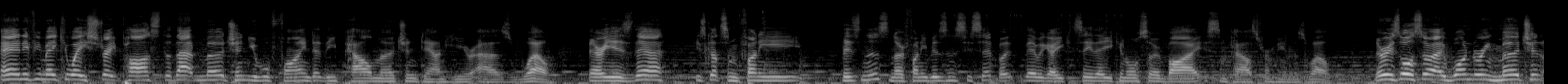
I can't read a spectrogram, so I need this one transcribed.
And if you make your way straight past that merchant, you will find the PAL merchant down here as well. There he is there. He's got some funny business. No funny business, he said. But there we go. You can see there you can also buy some pals from him as well. There is also a wandering merchant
